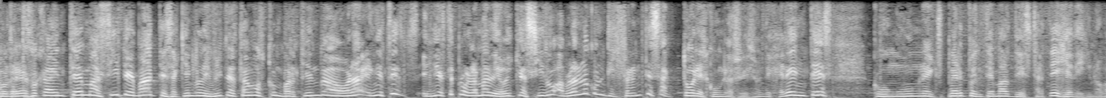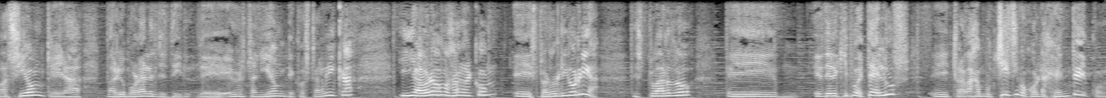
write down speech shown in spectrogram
Estamos de regreso acá en temas y debates. Aquí en Radio Infinita estamos compartiendo ahora en este, en este programa de hoy que ha sido hablando con diferentes actores, con la Asociación de Gerentes, con un experto en temas de estrategia de innovación, que era Mario Morales de, de Young de Costa Rica. Y ahora vamos a hablar con Estuardo Ligorría. Estuardo eh, es del equipo de Telus, eh, trabaja muchísimo con la gente, con,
